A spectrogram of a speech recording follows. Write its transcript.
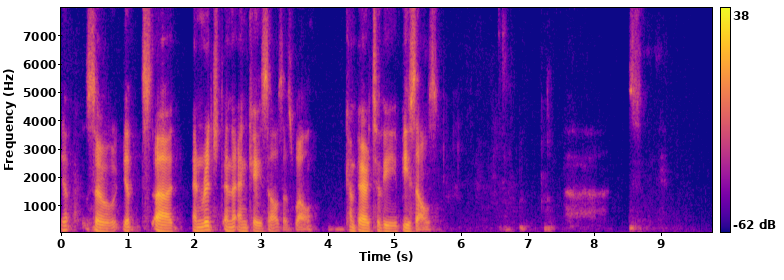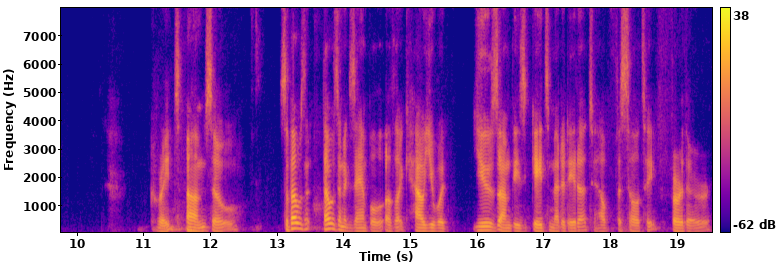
Yep. So it's uh, enriched in the NK cells as well, compared to the B cells. Great. Um, so, so that was that was an example of like how you would use um, these gates metadata to help facilitate further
